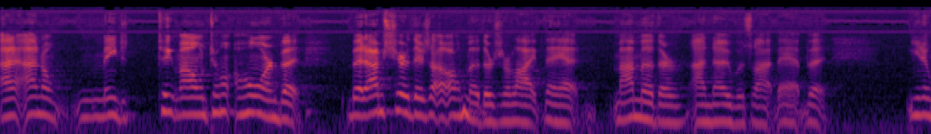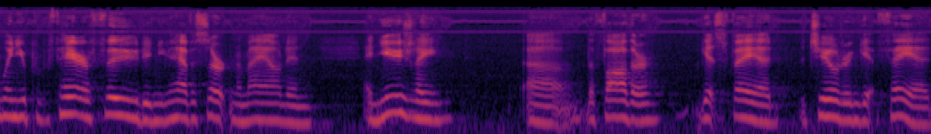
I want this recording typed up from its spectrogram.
I, I don't mean to toot my own horn, but but I'm sure there's all mothers are like that. My mother, I know, was like that. But you know, when you prepare food and you have a certain amount, and and usually uh, the father gets fed, the children get fed,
